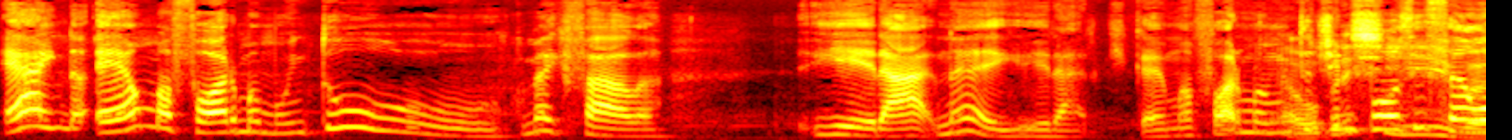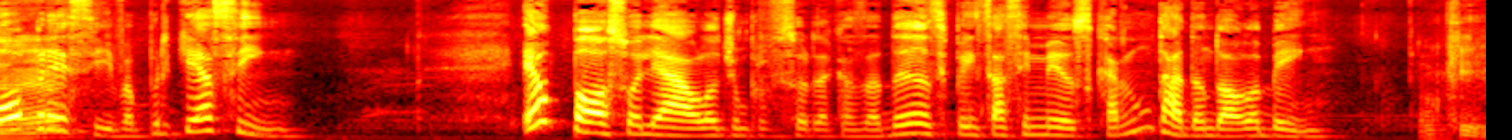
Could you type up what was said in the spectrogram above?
é ainda é uma forma muito, como é que fala? Hierá, né, hierárquica, é uma forma é muito é de imposição né? opressiva, porque assim, eu posso olhar a aula de um professor da Casa da Dança e pensar assim, meu, esse cara não tá dando aula bem. Okay.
